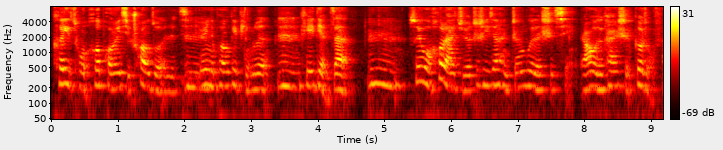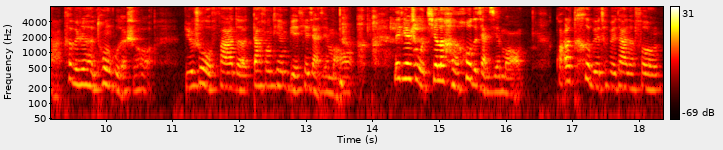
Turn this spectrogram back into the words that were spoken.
可以从和朋友一起创作的日记，嗯。因为你的朋友可以评论，嗯。可以点赞，嗯所以我后来觉得这是一件很珍贵的事情，然后我就开始各种发，特别是很痛苦的时候，比如说我发的大风天别贴假睫毛，那天是我贴了很厚的假睫毛，刮了特别特别大的风，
